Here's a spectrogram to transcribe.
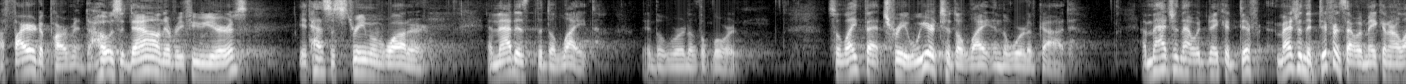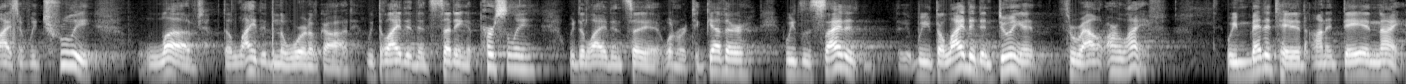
a fire department to hose it down every few years. It has a stream of water. And that is the delight in the word of the Lord. So, like that tree, we are to delight in the Word of God. Imagine that would make a difference. Imagine the difference that would make in our lives if we truly loved, delighted in the Word of God. We delighted in studying it personally. We delighted in studying it when we're together. We decided, we delighted in doing it throughout our life. We meditated on it day and night.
